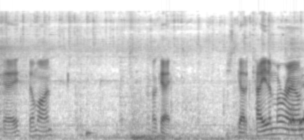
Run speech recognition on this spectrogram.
Okay, come on. Okay. Just gotta kite him around.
